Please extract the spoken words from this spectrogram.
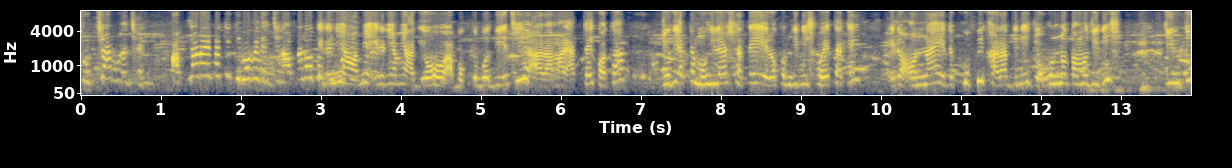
সোচ্চার হয়েছেন, আপনারা এটাকে কীভাবে দেখছেন? আপনারাও এটা নিয়ে আমি, এটা নিয়ে আমি আগেও বক্তব্য দিয়েছি। আর আমার একটাই কথা, যদি একটা মহিলার সাথে এরকম জিনিস হয়ে থাকে, এটা অন্যায়, এটা খুবই খারাপ জিনিস, জঘন্যতম জিনিস। কিন্তু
